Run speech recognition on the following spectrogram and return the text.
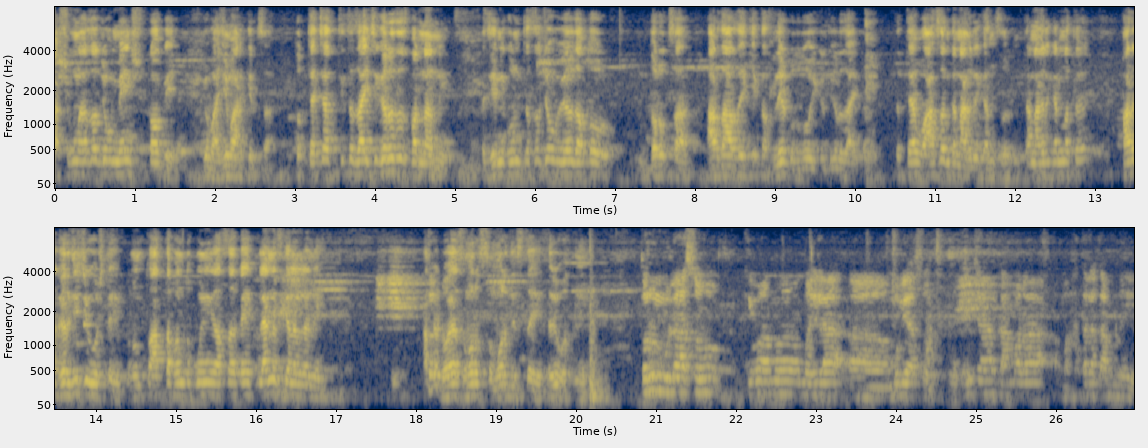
अशोकनगरचा जो मेन स्टॉप आहे जो भाजी मार्केटचा तो त्याच्यात तिथं जायची गरजच पडणार नाही. जेणेकरून त्याचा जो वेळ जातो दररोजचा अर्धा अर्धा एक एक तास लेट होतो तो इकडे तिकडे जायला. तर त्या वाचन त्या नागरिकांचं. त्या नागरिकांना तर फार गरजेची गोष्ट आहे. परंतु आत्तापर्यंत कोणी असं काही प्लॅनच केलेला नाही. आपल्या डोळ्यासमोर समोर दिसतंय तरी होत नाही. तरुण मुलं असो किंवा मग महिला मुली असो त्यांच्या कामाला हाताला काम नाही.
